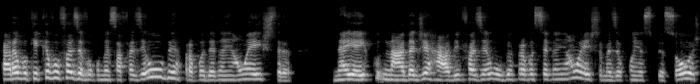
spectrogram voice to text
Caramba, o que, que eu vou fazer? Vou começar a fazer Uber para poder ganhar um extra. Né? E aí, nada de errado em fazer Uber para você ganhar um extra, mas eu conheço pessoas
